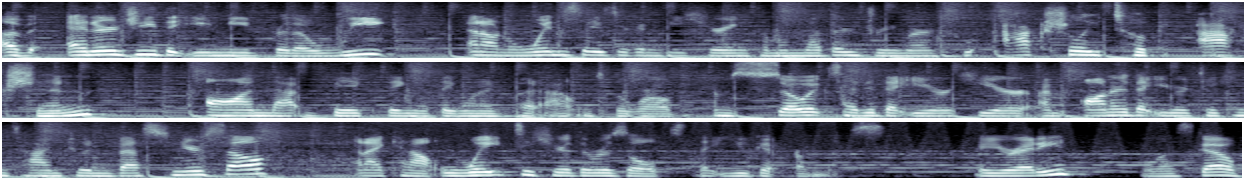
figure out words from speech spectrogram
of energy that you need for the week. And on Wednesdays, you're going to be hearing from another dreamer who actually took action on that big thing that they wanted to put out into the world. I'm so excited that you're here. I'm honored that you are taking time to invest in yourself, and I cannot wait to hear the results that you get from this. Are you ready? Well, let's go.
